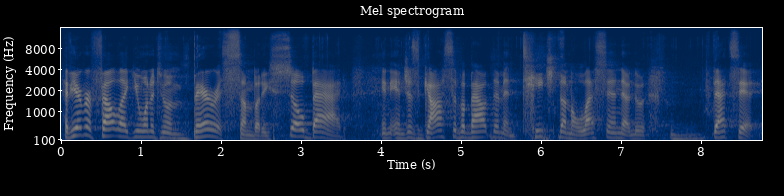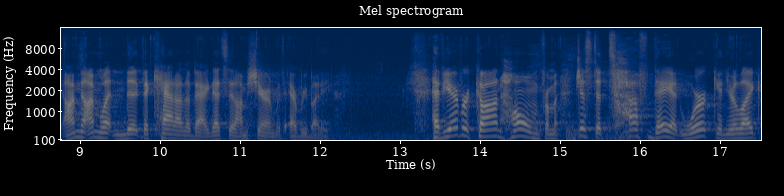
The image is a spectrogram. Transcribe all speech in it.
Have you ever felt like you wanted to embarrass somebody so bad and, and just gossip about them and teach them a lesson? That's it. I'm, I'm letting the, the cat out of the bag. That's it. I'm sharing with everybody. Have you ever gone home from just a tough day at work and you're like,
